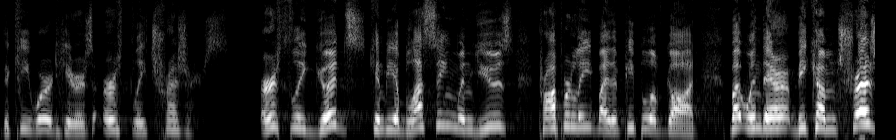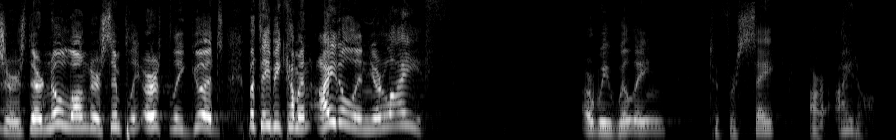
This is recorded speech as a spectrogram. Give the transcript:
The key word here is earthly treasures. Earthly goods can be a blessing when used properly by the people of God. But when they become treasures, they're no longer simply earthly goods, but they become an idol in your life. Are we willing to forsake our idols?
